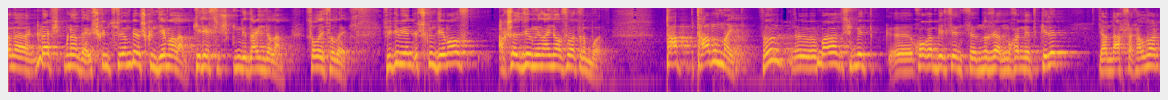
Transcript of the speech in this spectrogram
ана график мынандай үш күн түсіремін де үш күн демаламын келесі үш күнге дайындаламын солай солай сөйтіп енді үш күн демалыс ақша іздеумен айналысып жатырмын ғой тап табылмайды соны ә, маған шымкенттік ә, қоғам белсендісі нұржан мұхамедов келеді жанында ақсақал бар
